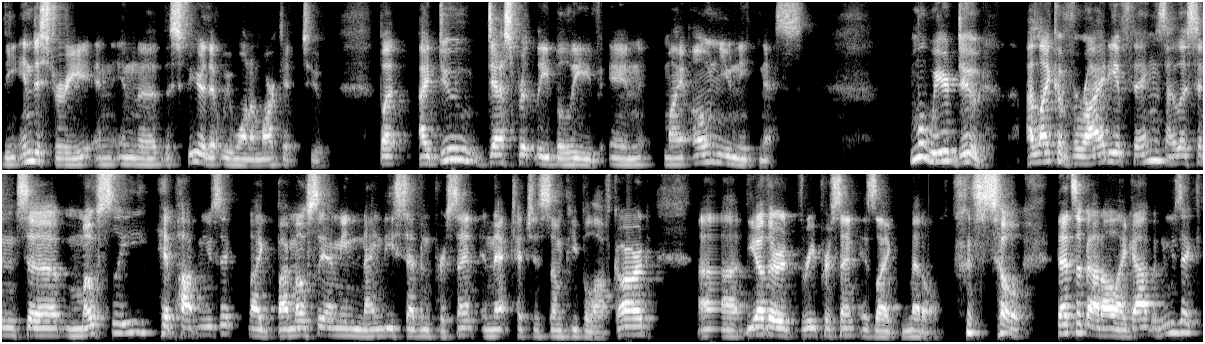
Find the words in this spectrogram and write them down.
the industry and in the, the sphere that we want to market to. But I do desperately believe in my own uniqueness I'm a weird dude. I like a variety of things. I listen to mostly hip hop music. Like by mostly, I mean 97%, and that catches some people off guard. Uh, the other 3% is like metal. so that's about all I got with music.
